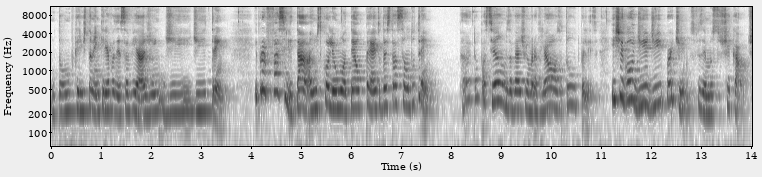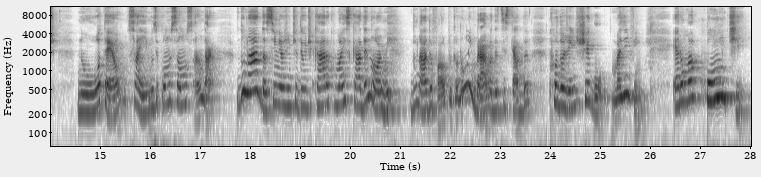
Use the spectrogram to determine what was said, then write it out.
Então, porque a gente também queria fazer essa viagem de, de trem. E para facilitar, a gente escolheu um hotel perto da estação do trem. Tá? Então passeamos, a viagem foi maravilhosa, tudo, beleza. E chegou o dia de partirmos. Fizemos check-out no hotel, saímos e começamos a andar. Do nada, assim, a gente deu de cara com uma escada enorme. Do nada eu falo porque eu não lembrava dessa escada quando a gente chegou. Mas enfim, era uma ponte,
